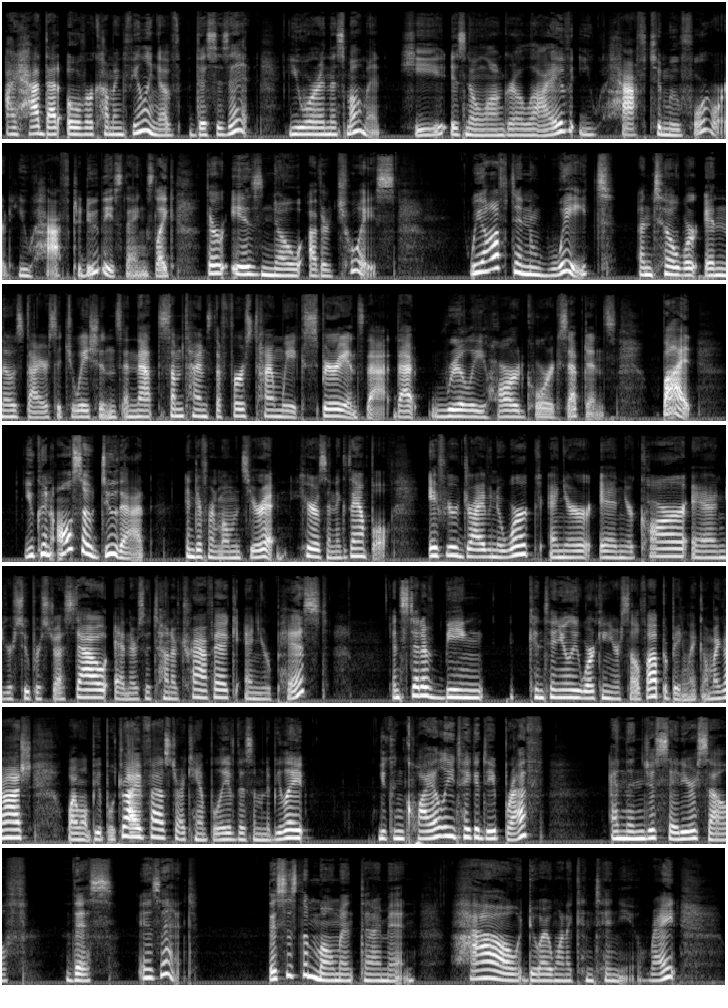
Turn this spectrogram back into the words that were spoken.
I had that overcoming feeling of this is it. You are in this moment. He is no longer alive. You have to move forward. You have to do these things. Like there is no other choice. We often wait until we're in those dire situations. And that's sometimes the first time we experience that, that really hardcore acceptance. But you can also do that in different moments you're in. Here's an example. If you're driving to work and you're in your car and you're super stressed out and there's a ton of traffic and you're pissed, instead of being continually working yourself up or being like, oh my gosh, why won't people drive faster? I can't believe this. I'm going to be late. You can quietly take a deep breath and then just say to yourself, this is it. This is the moment that I'm in. How do I want to continue, right?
